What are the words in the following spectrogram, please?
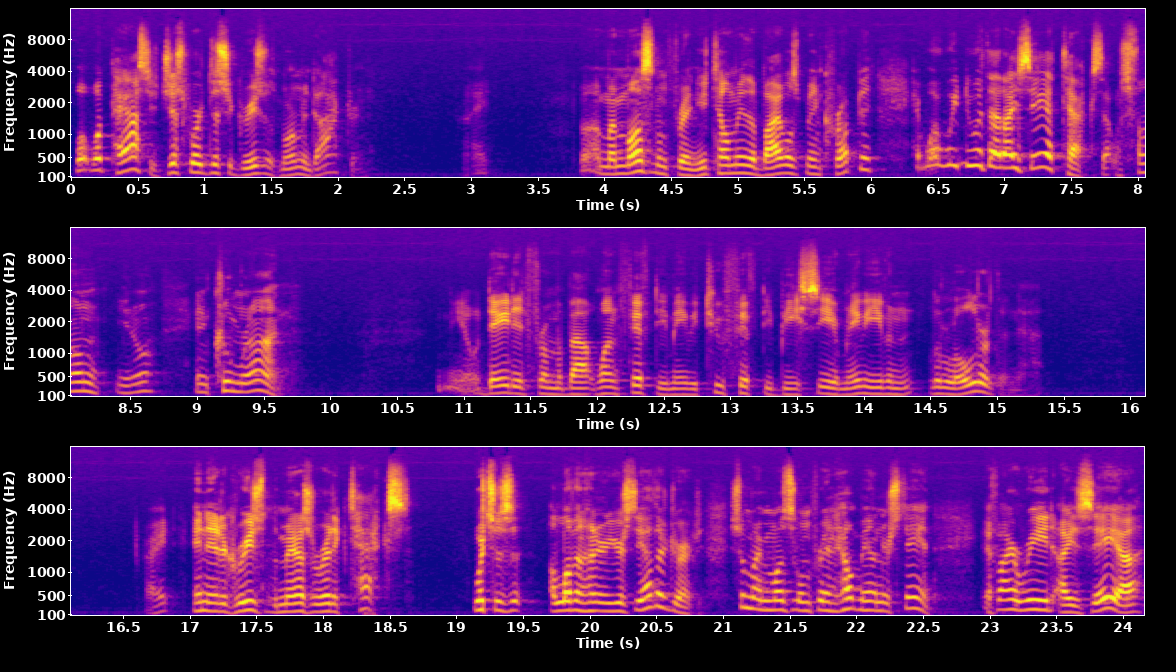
What, what passage? Just where it disagrees with Mormon doctrine. Right? Well, my Muslim friend, you tell me the Bible's been corrupted? Hey, what do we do with that Isaiah text that was found, you know, in Qumran? You know, dated from about 150, maybe 250 BC, or maybe even a little older than that. Right? And it agrees with the Masoretic text, which is 1100 years the other direction. So, my Muslim friend, help me understand. If I read Isaiah,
